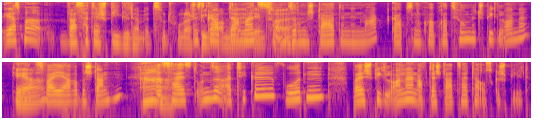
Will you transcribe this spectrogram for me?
erstmal, was hat der Spiegel damit zu tun? es Spiegel gab Online damals zu unserem Start in den Markt, gab es eine Kooperation mit Spiegel Online. Die ja. hat zwei Jahre bestanden. Ah. Das heißt, unsere Artikel wurden bei Spiegel Online auf der Startseite ausgespielt.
